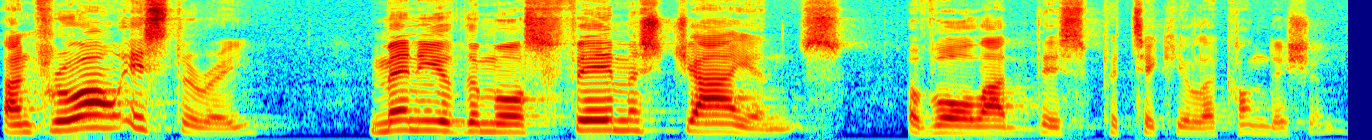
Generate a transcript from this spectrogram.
And throughout history, many of the most famous giants have all had this particular condition.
